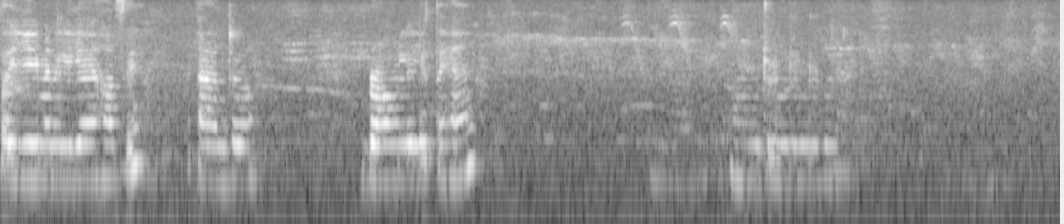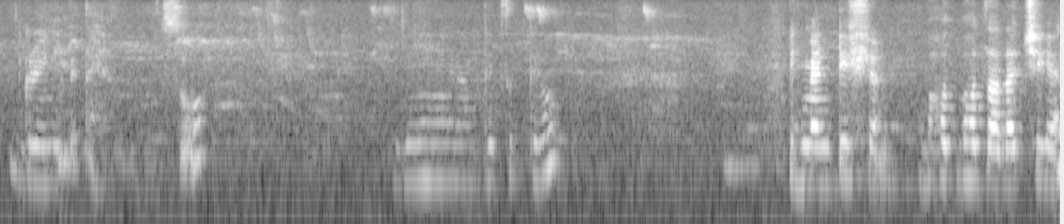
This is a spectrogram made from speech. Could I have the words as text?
सा ये मैंने लिया यहाँ से। एंड ब्राउन ले लेते हैं सो so, ये आप देख सकते हो पिगमेंटेशन बहुत बहुत ज़्यादा अच्छी है।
